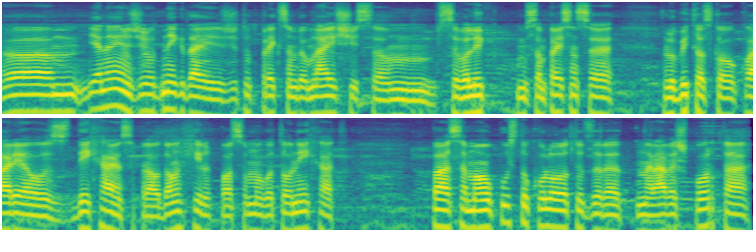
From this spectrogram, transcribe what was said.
Um, ja, ne vem, že od nekdaj, že tudi prej, sem bil mlajši, sem se veliko, mislim, prej sem se ljubiteljsko ukvarjal z DH, se pravi downhill, pa sem mogel to nehati. Pa sem malo opustil kolo, tudi zaradi narave športa.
